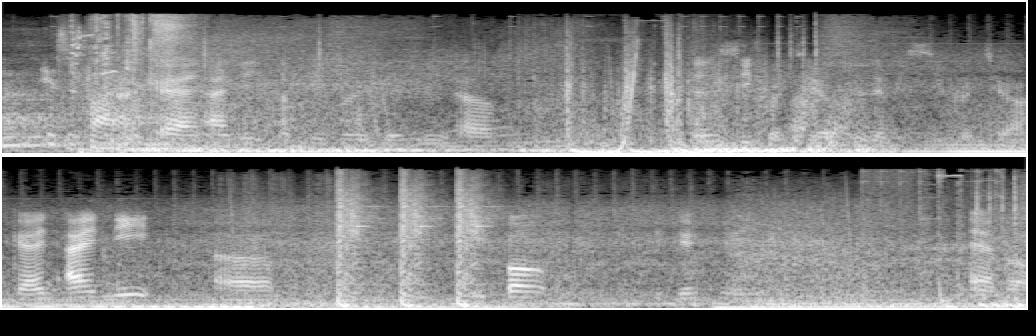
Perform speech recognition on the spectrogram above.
10,000 is firing. Okay, I need some people to give me um there's secrets here, there's gonna be here. Okay, I need um people to give me ammo.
